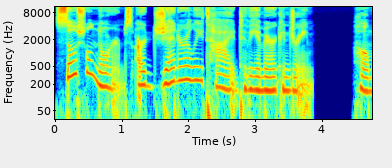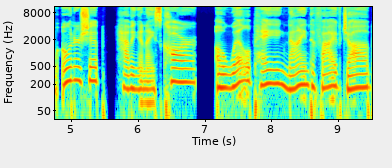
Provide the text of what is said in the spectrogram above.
Social norms are generally tied to the American dream. Home ownership, having a nice car, a well paying 9 to 5 job,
